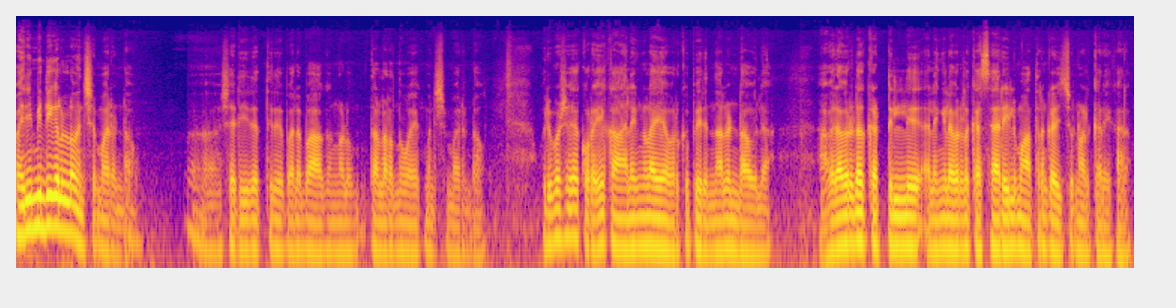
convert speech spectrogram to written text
പരിമിതികളുള്ള മനുഷ്യന്മാരുണ്ടാവും. ശരീരത്തിൽ പല ഭാഗങ്ങളും തളർന്നു പോയ മനുഷ്യന്മാരുണ്ടാവും. ഒരുപക്ഷെ കുറേ കാലങ്ങളായി അവർക്ക് പെരുന്നാൾ ഉണ്ടാവില്ല അവരവരുടെ കട്ടിൽ അല്ലെങ്കിൽ അവരുടെ കസാരയിൽ മാത്രം കഴിച്ചുകൊണ്ട് ആൾക്കാരെ കാരണം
